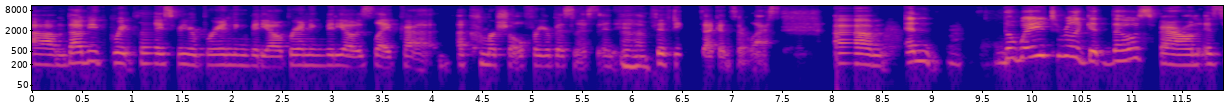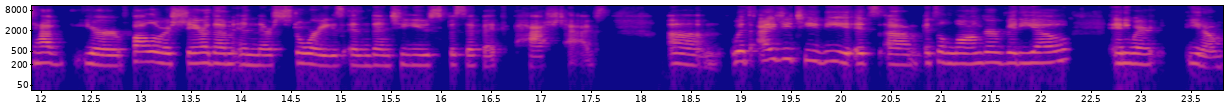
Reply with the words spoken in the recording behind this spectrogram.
Um, that would be a great place for your branding video. Branding video is like a, a commercial for your business in, in uh-huh. 50 seconds or less. Um, and the way to really get those found is to have your followers share them in their stories and then to use specific hashtags. Um, with IGTV, it's um, it's a longer video, anywhere you know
